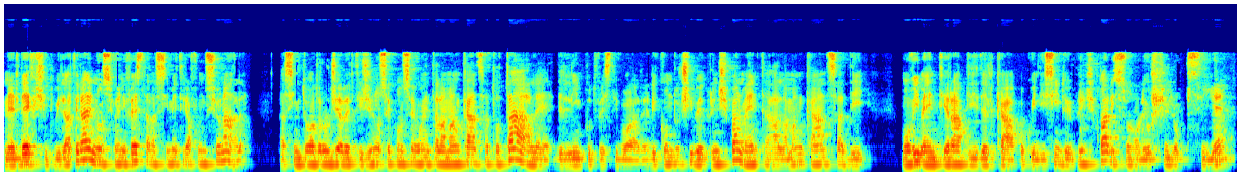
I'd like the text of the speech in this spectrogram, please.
Nel deficit bilaterale non si manifesta la simmetria funzionale. La sintomatologia vertiginosa è conseguente alla mancanza totale dell'input vestibolare, riconducibile principalmente alla mancanza di movimenti rapidi del capo, quindi i sintomi principali sono le oscillopsie,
